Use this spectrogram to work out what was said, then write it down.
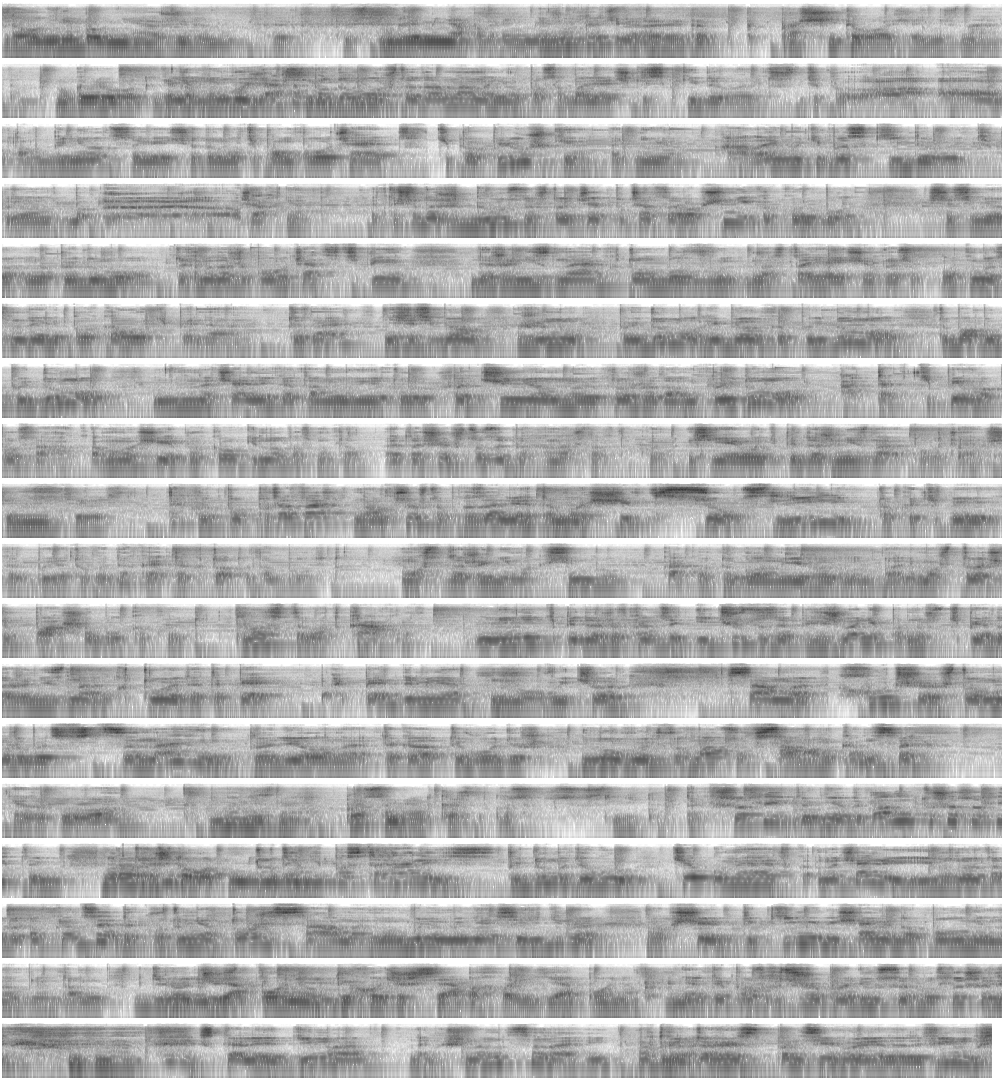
Да он не был неожиданным. То есть, ну, для меня, по крайней мере. Ну, для тебя. Это, это просчитывалось, я не знаю, там. Ну, говорю, вот где-то... Не, ну я-то подумал, что это она на него после болячки скидывает, что типа, «А, а», он там гнется весь, я думал, типа он получает типа плюшки от нее, а она ему типа скидывает, типа, и он типа, «А», чахнет. Это еще даже грустно, что человек, получается, вообще никакой был, он себе напридумывал. То есть мы даже, получается, теперь даже не знаем, кто он был в настоящем. То есть вот мы смотрели про кого теперь, да. Ты знаешь? Если себе он жену придумал, ребенка придумал, то бабу придумал, начальника там эту подчиненную тоже там придумал. А так теперь вопрос, а, а мы вообще про кого кино-то смотрел? Это вообще что за персонаж это такой? Если я его теперь даже не знаю, получается. Вообще неинтересно. Так вот, представляешь, нам все, что показали, это вообще все слили, только теперь, как бы, я такой, да, это кто тогда был-то? Может, даже не Максим был? Как вот главный герой звали? Может, это вообще Паша был какой-то? Просто вот как вот? Меня нет теперь даже в конце и чувства сопереживания, потому что теперь я даже не знаю, кто это. Это опять, опять для меня новый человек. Самое худшее, что может быть в сценарии проделано, это когда ты вводишь новую информацию в самом конце. Я такой, о, Ну, не знаю. Просто мне вот кажется, просто все слито. так все слито. Нет, да главное, то, что все слито. Ну, разве что вот, Тут и не постарались придумать другую. Человек умирает в начале и узнает об этом в конце. Так вот у меня то же самое. Ну, блин, у меня середина вообще такими вещами наполнена, блин, там Я понял, ты хочешь себя похвалить, я понял. Нет, я просто хочу, чтобы продюсеры услышали. Сказали, Дима, напиши нам сценарий. Которые спонсировали этот фильм.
